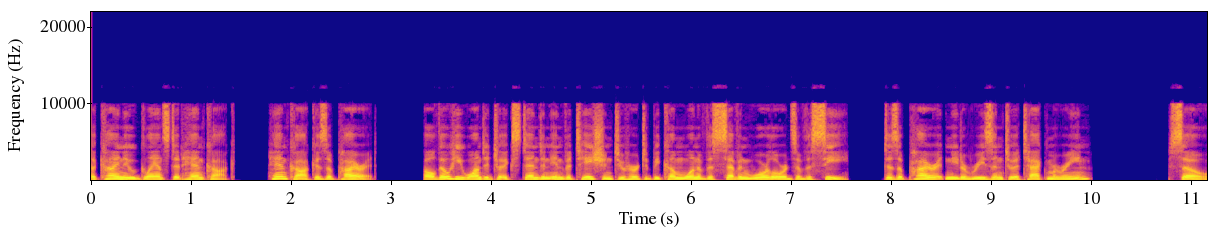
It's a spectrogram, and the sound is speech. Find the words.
Akainu glanced at Hancock. Hancock is a pirate. Although he wanted to extend an invitation to her to become one of the seven warlords of the sea, does a pirate need a reason to attack Marine? So,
